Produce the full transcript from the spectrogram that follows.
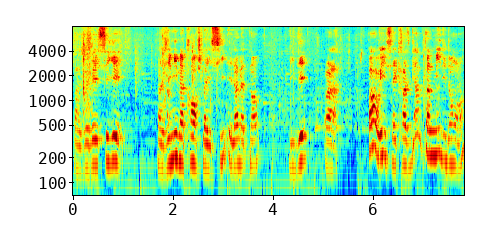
Voilà, je vais essayer. Voilà, J'ai mis ma tranche là ici et là maintenant l'idée, voilà. Ah oui, ça écrase bien le pain de mie, dis donc. Hein.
